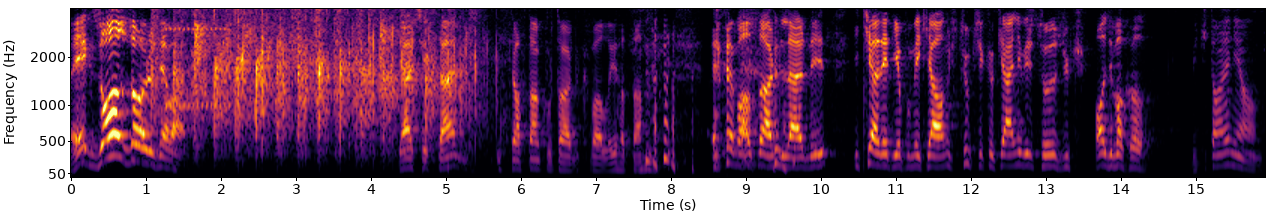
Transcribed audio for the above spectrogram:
Egzoz doğru cevap. Gerçekten İsraftan kurtardık vallahi Hasan Bey. Efendim altı harflerdeyiz. İki adet yapım eki almış. Türkçe kökenli bir sözcük. Hadi bakalım. İki tane niye almış?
